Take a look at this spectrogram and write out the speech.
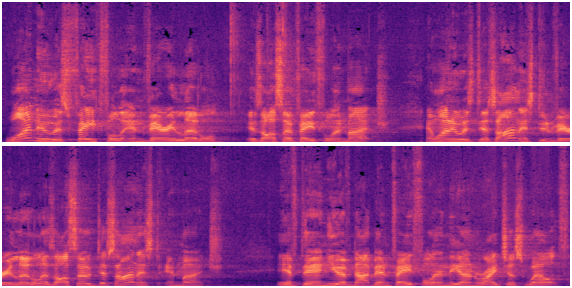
One who is faithful in very little is also faithful in much, and one who is dishonest in very little is also dishonest in much. If then you have not been faithful in the unrighteous wealth,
